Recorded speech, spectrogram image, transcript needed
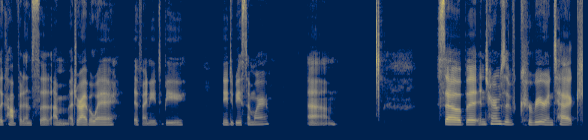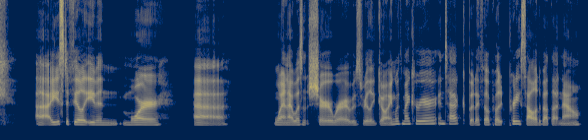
the confidence that I'm a drive away if I need to be need to be somewhere. Um, so, but in terms of career in tech, uh, I used to feel even more uh, when I wasn't sure where I was really going with my career in tech, but I feel pretty, pretty solid about that now.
